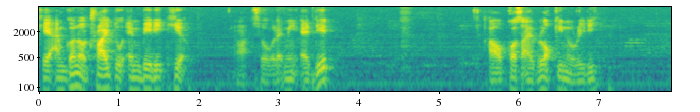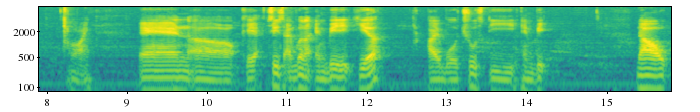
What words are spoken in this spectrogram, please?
okay i'm gonna try to embed it here. All right so let me edit of course I have logged in already. All right and uh, okay since I'm gonna embed it here I will choose the embed. Now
